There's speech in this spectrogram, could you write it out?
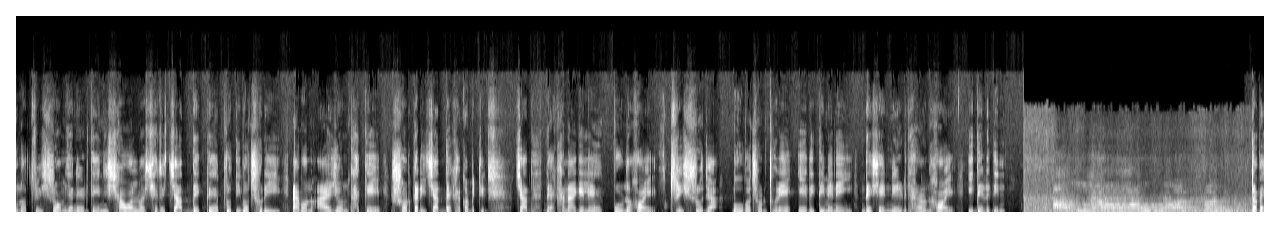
উনত্রিশ রমজানের দিন শাওয়াল মাসের চাঁদ দেখতে প্রতি বছরই এমন আয়োজন থাকে সরকারি চাঁদ দেখা কমিটির। চাঁদ দেখা না গেলে পূর্ণ হয় ত্রিশ রোজা। বহু বছর ধরে এ রীতি মেনেই দেশে নির্ধারণ হয় ঈদের দিন। তবে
